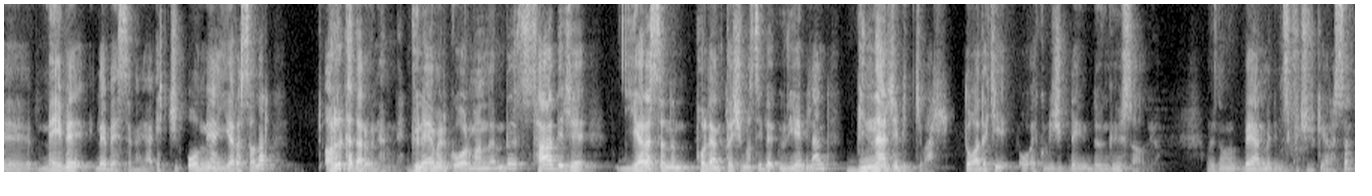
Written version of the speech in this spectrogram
e, meyveyle beslenen yani etçil olmayan yarasalar arı kadar önemli. Güney Amerika ormanlarında sadece yarasanın polen taşımasıyla üreyebilen binlerce bitki var. Doğadaki o ekolojik dö- döngüyü sağlıyor. O yüzden onu beğenmediğimiz küçücük yarasa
